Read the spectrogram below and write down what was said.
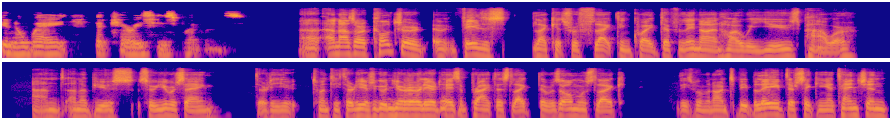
in a way that carries his fragrance. Uh, and as our culture uh, feels like it's reflecting quite differently now in how we use power and, and abuse. So you were saying 30, 20, 30 years ago in your earlier days of practice, like there was almost like these women aren't to be believed, they're seeking attention.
